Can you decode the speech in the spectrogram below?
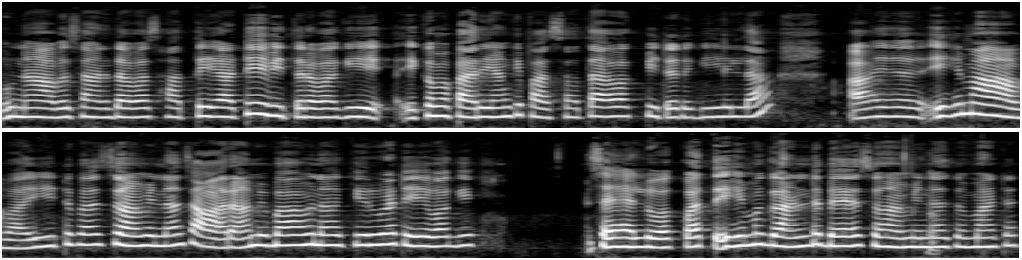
උනා අවසාන දවස් 7 8 විතර වගේ එකම පරියන්කේ පස් හතාවක් පිටට ගිහිල්ලා ආය එහෙම ආවා ඊට පස්සේ ස්වාමීන් වහන්සේ ආරාමේ භාවනා කරුවට ඒ වගේ සහැල්ලුවක්වත් එහෙම ගන්න බෑ ස්වාමීන් වහන්සේ මට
